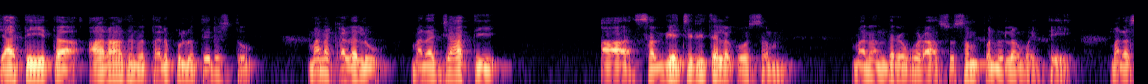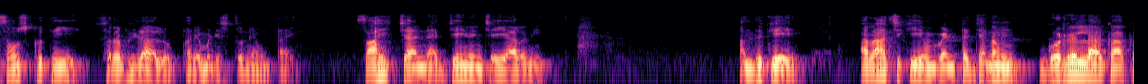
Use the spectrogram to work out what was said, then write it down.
జాతీయత ఆరాధన తలుపులు తెరుస్తూ మన కళలు మన జాతి ఆ సవ్య చరితల కోసం మనందరూ కూడా సుసంపన్నులమైతే మన సంస్కృతి సురభిళాలు పరిమళిస్తూనే ఉంటాయి. సాహిత్యాన్ని అధ్యయనం చేయాలని అందుకే అరాచకీయం వెంట జనం గొర్రెల్లా కాక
